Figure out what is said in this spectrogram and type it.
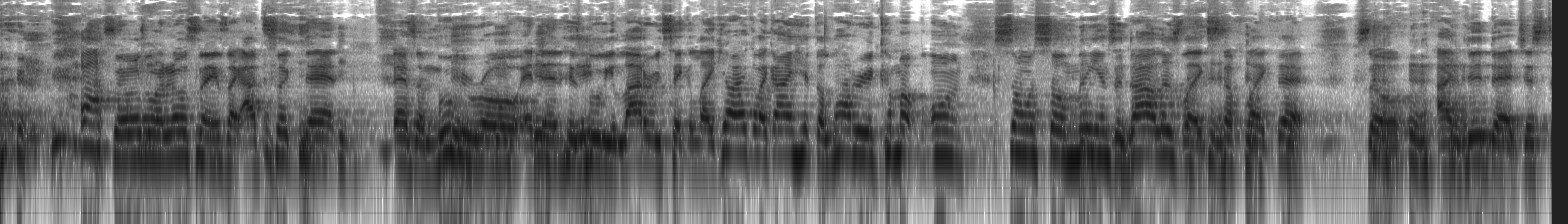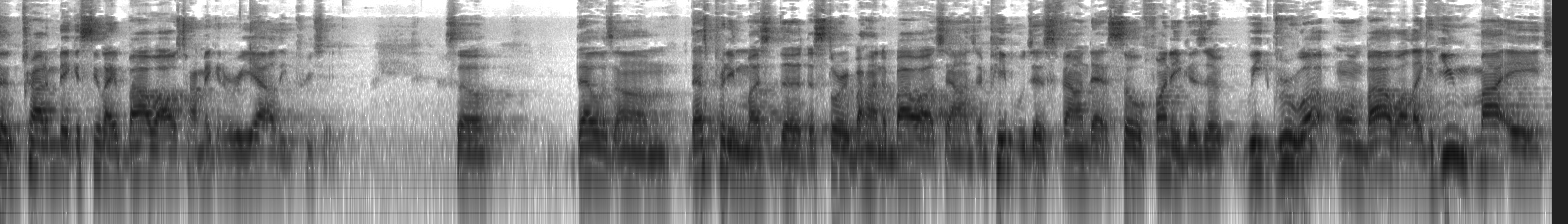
so it was one of those things. Like I took that as a movie role, and then his movie lottery ticket, like y'all act like I ain't hit the lottery and come up on so and so millions of dollars, like stuff like that. So I did that just to try to make it seem like Bow Wow was trying to make it a reality. Appreciate it. So that was um that's pretty much the the story behind the Bow Wow challenge, and people just found that so funny because we grew up on Bow Wow. Like if you my age,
